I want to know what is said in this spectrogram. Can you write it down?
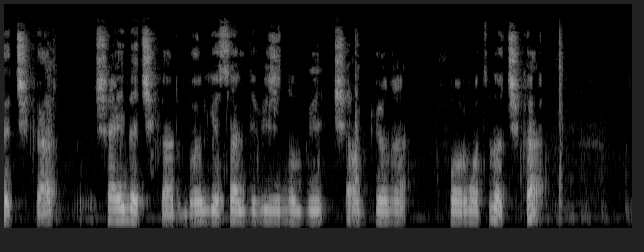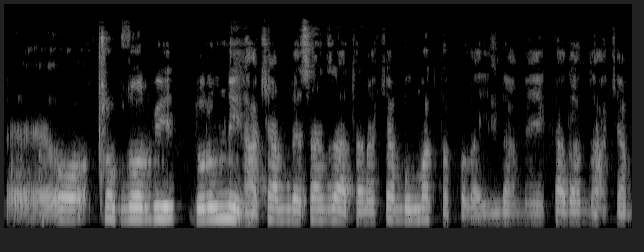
de çıkar, şey de çıkar. Bölgesel divisional bir şampiyona formatı da çıkar. E, o çok zor bir durum değil. Hakem desen zaten hakem bulmak da kolay. İlla MYK'dan da hakem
